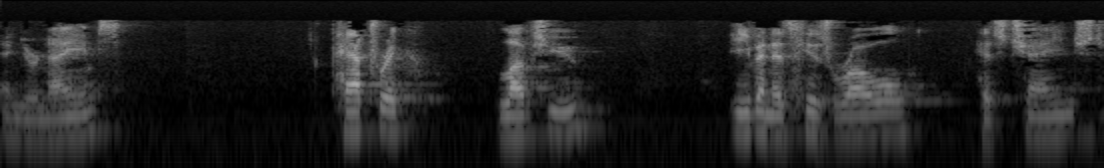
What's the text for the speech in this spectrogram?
and your names. Patrick loves you, even as his role has changed.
